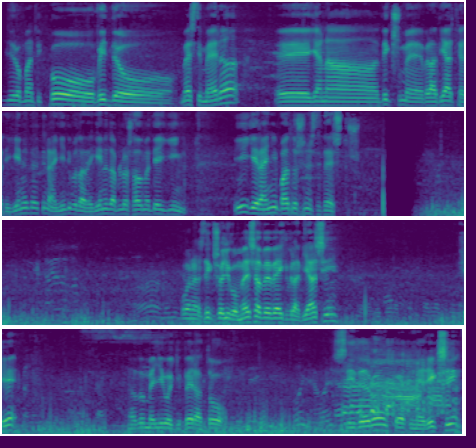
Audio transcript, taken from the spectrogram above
Συμπληρωματικό βίντεο μέσα στη μέρα ε, για να δείξουμε βραδιάτικα τι γίνεται, τι να γίνει, τίποτα δεν γίνεται, απλώς θα δούμε τι έχει γίνει. Οι γερανοί πάντως είναι στη θέση τους. Λοιπόν, να σας δείξω λίγο μέσα, βέβαια έχει βραδιάσει και να δούμε λίγο εκεί πέρα το σίδερο που έχουν ρίξει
